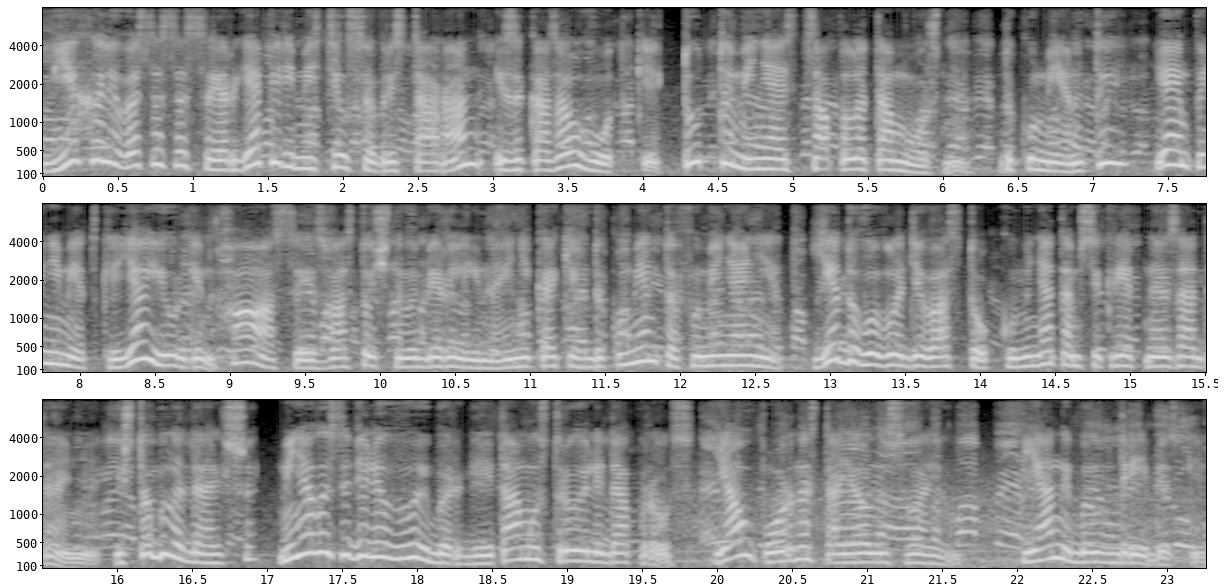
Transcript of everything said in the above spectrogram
Въехали в СССР, я переместился в ресторан и заказал водки. Тут-то меня исцапала таможня. Документы? Я им по-немецки. Я Юрген Хаасе из Восточного Берлина, и никаких документов у меня нет. Еду во Владивосток, у меня там секретное задание. И что было дальше? Меня высадили в Выборге, и там устроили допрос. Я упорно стоял на своем. Пьяный был в дребезги.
